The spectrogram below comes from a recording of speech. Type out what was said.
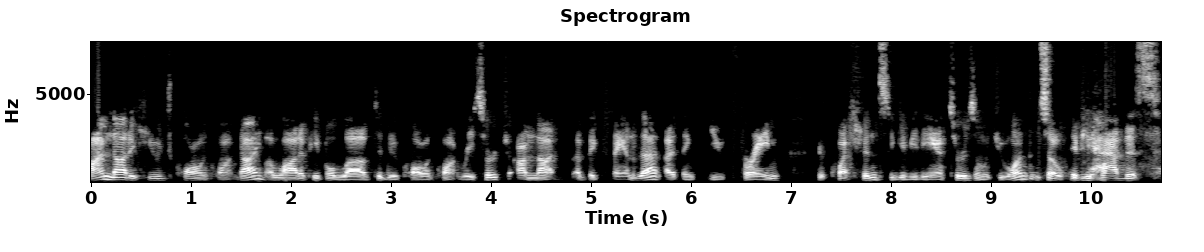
I'm not a huge qual and quant guy. A lot of people love to do qual and quant research. I'm not a big fan of that. I think you frame your questions to give you the answers and what you want. And so if you have this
